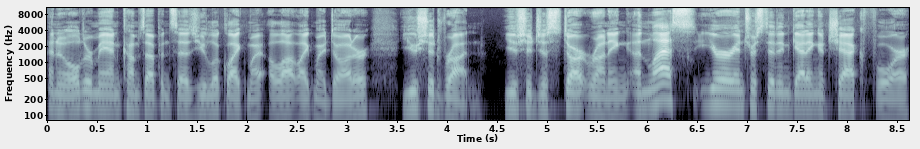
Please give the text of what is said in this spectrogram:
and an older man comes up and says, "You look like my a lot like my daughter," you should run. You should just start running, unless you're interested in getting a check for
